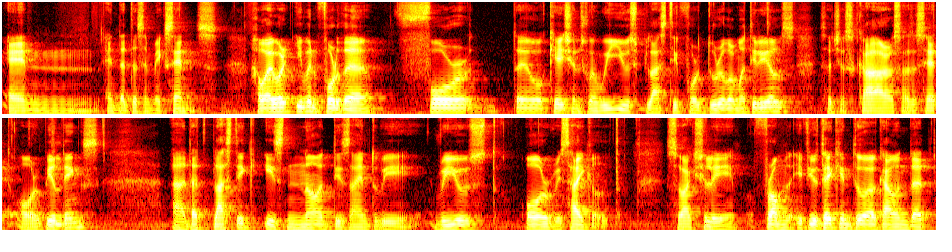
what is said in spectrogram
and and that doesn't make sense. However, even for the for the occasions when we use plastic for durable materials, such as cars, as I said, or buildings, uh, that plastic is not designed to be reused or recycled. So actually, from if you take into account that,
